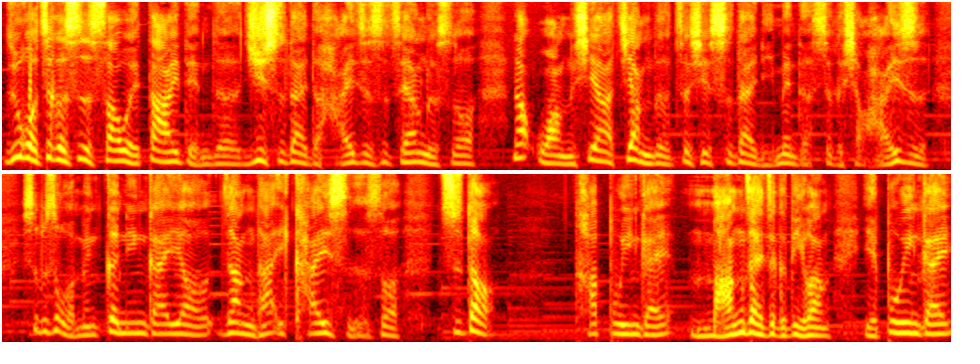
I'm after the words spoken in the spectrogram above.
如果这个是稍微大一点的 G 世代的孩子是这样的时候，那往下降的这些世代里面的这个小孩子，是不是我们更应该要让他一开始的时候知道？他不应该忙在这个地方，也不应该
